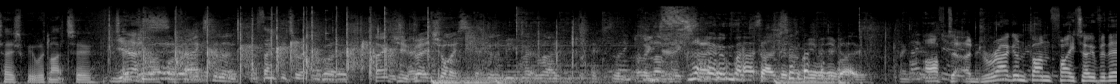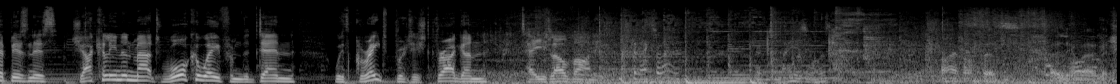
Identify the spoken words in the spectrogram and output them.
Tej, we would like to take Yes, you up on that. excellent. Well, thank you to everybody. Thank you. Great it. choice. It's going to be great ride. Excellent. Thank you so much. Excited to be with you guys. After a dragon bun fight over their business, Jacqueline and Matt walk away from the den with Great British Dragon Tej Lalvani. That's amazing, wasn't it? Five offers. Holy moly.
